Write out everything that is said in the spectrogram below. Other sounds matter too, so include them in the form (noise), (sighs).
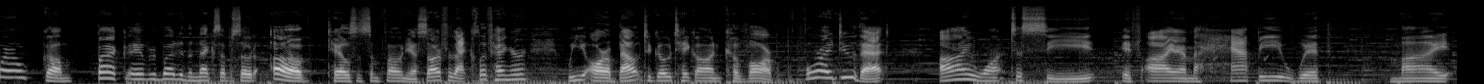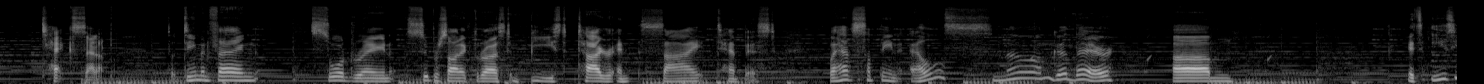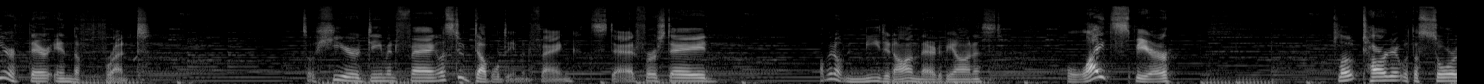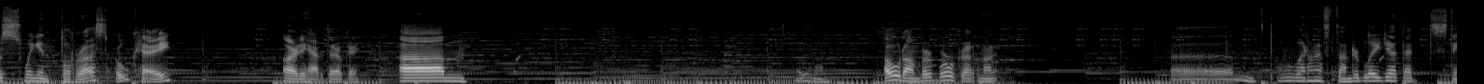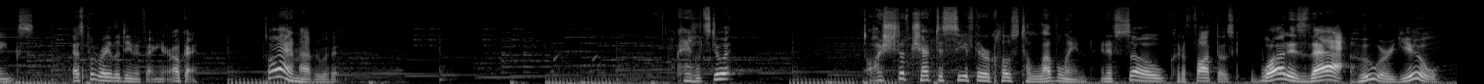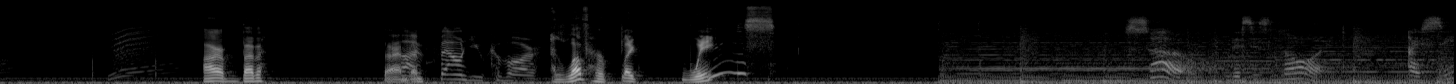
Welcome back, everybody, to the next episode of Tales of Symphonia. Sorry for that cliffhanger. We are about to go take on Kvar. But before I do that, I want to see if I am happy with my tech setup. So Demon Fang, Sword Rain, Supersonic Thrust, Beast, Tiger, and Psi Tempest. Do I have something else? No, I'm good there. Um, it's easier if they're in the front. So here, Demon Fang. Let's do double Demon Fang instead. First aid. Probably don't need it on there, to be honest. Light Spear. Float target with a sword swing and thrust. Okay. Already have it there. Okay. Um. Hold on. Hold on. We're, we're working on it. Um. Oh, I don't have Thunderblade yet. That stinks. Let's put regular Demon Fang here. Okay. So I am happy with it. Okay, let's do it. Oh, I should have checked to see if they were close to leveling. And if so, could have fought those. What is that? Who are you? Alright, baby. Sorry, I'm I found you, Kvar. I love her, like, wings? So, this is Lloyd. I see.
